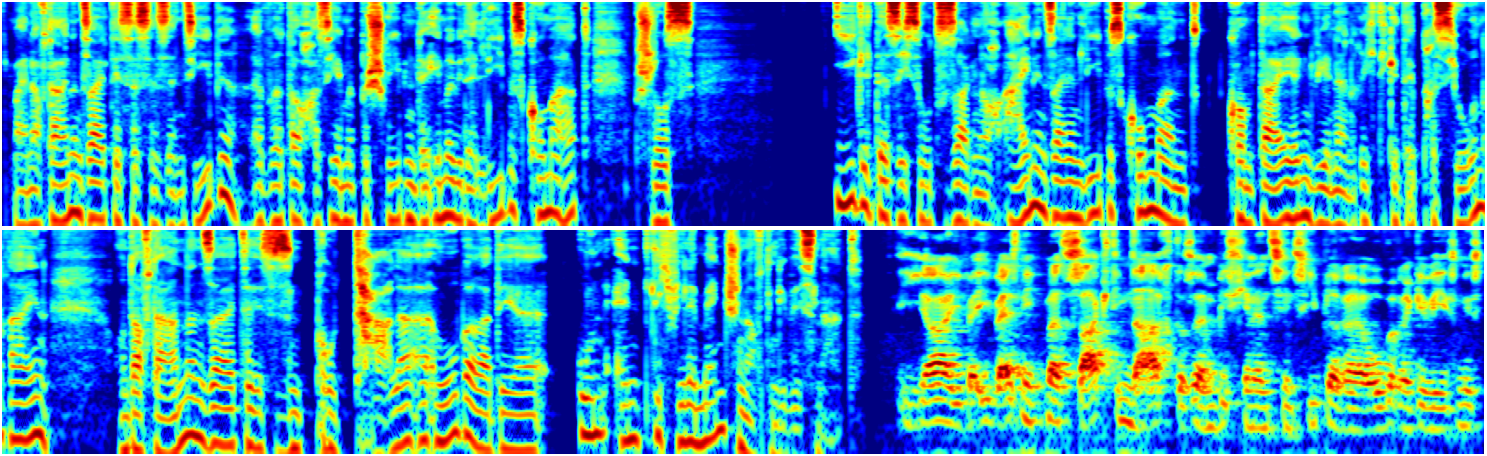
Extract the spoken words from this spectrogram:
ich meine, auf der einen Seite ist er sehr sensibel. Er wird auch als jemand beschrieben, der immer wieder Liebeskummer hat. Am Schluss igelt er sich sozusagen auch ein in seinen Liebeskummer und kommt da irgendwie in eine richtige Depression rein. Und auf der anderen Seite ist es ein brutaler Eroberer, der unendlich viele Menschen auf dem Gewissen hat. Ja, ich, ich, weiß nicht, man sagt ihm nach, dass er ein bisschen ein sensiblerer Eroberer gewesen ist.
